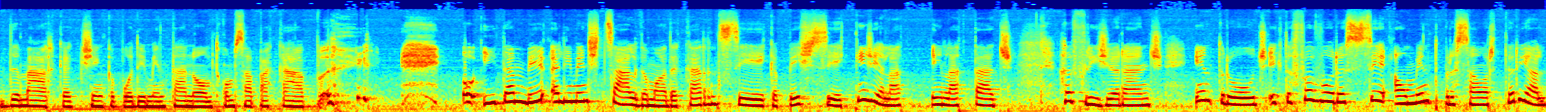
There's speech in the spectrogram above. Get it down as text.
de marca que a gente pode inventar nome, como sapacapa. oh, e também alimentos de salga, modo carne seca, peixe seco, congelado enlatados, refrigerantes, entre outros, e que te favorecer aumento de pressão arterial.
